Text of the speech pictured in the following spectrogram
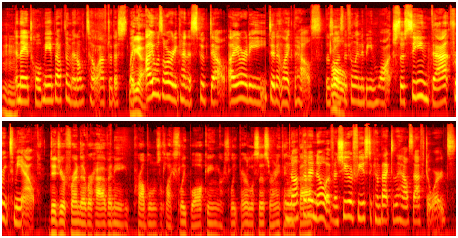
Mm-hmm. And they had told me about them, and I'll tell after this. Well, Like, yeah. I was already kind of spooked out. I already didn't like the house. There's always Well- the feeling of being watched. So seeing that freaked me out. Did your friend ever have any problems with like sleepwalking or sleep paralysis or anything Not like that Not that? I know of. And she refused to come back to the house afterwards.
